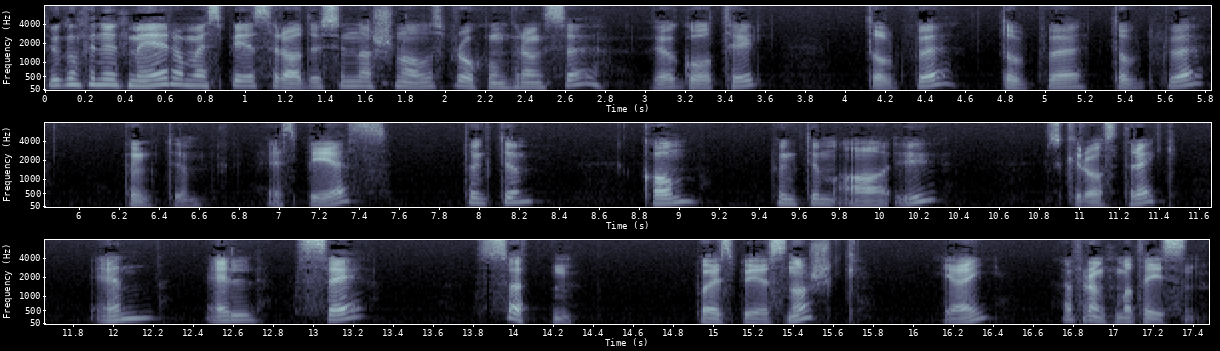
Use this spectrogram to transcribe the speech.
Du kan finne ut mer om SBS Radio sin nasjonale språkkonkurranse ved å gå til www.sbs.com.au skråstrek nlc 17. På SBS norsk, jeg er Frank Mathisen.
